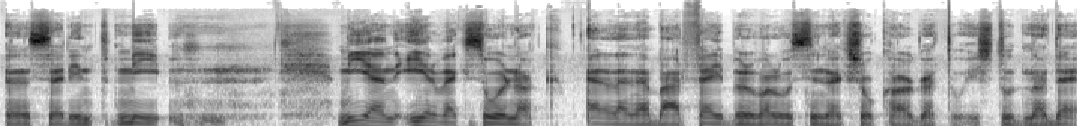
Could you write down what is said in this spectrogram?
ön szerint mi, milyen érvek szólnak ellene, bár fejből valószínűleg sok hallgató is tudna, de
